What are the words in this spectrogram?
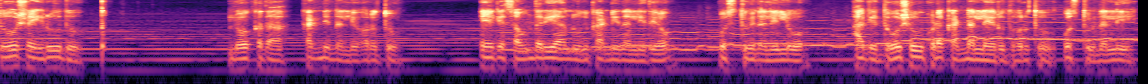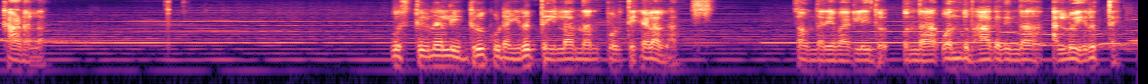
ದೋಷ ಇರುವುದು ಲೋಕದ ಕಣ್ಣಿನಲ್ಲಿ ಹೊರತು ಹೇಗೆ ಸೌಂದರ್ಯ ಅನ್ನೋದು ಕಣ್ಣಿನಲ್ಲಿದೆಯೋ ವಸ್ತುವಿನಲ್ಲಿ ಇಲ್ವೋ ಹಾಗೆ ದೋಷವೂ ಕೂಡ ಕಣ್ಣಲ್ಲೇ ಇರುವುದು ಹೊರತು ವಸ್ತುವಿನಲ್ಲಿ ಕಾಣಲ್ಲ. ವಸ್ತುವಿನಲ್ಲಿ ಇದ್ರೂ ಕೂಡ ಇರುತ್ತೆ ಇಲ್ಲ ಅಂತ ನಾನು ಪೂರ್ತಿ ಹೇಳಲ್ಲ. ಸೌಂದರ್ಯವಾಗ್ಲಿ ಇದು ಒಂದ, ಒಂದು ಭಾಗದಿಂದ ಅಲ್ಲೂ ಇರುತ್ತೆ.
